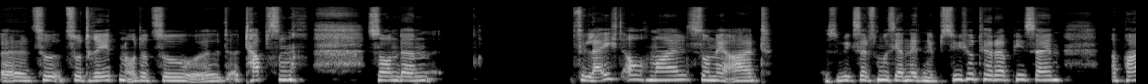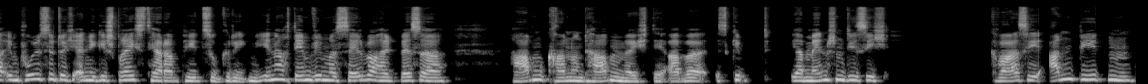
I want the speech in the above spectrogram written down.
äh, zu, zu treten oder zu äh, tapsen, sondern vielleicht auch mal so eine Art, also wie gesagt, es muss ja nicht eine Psychotherapie sein, ein paar Impulse durch eine Gesprächstherapie zu kriegen, je nachdem, wie man selber halt besser haben kann und haben möchte. Aber es gibt ja Menschen, die sich quasi anbieten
